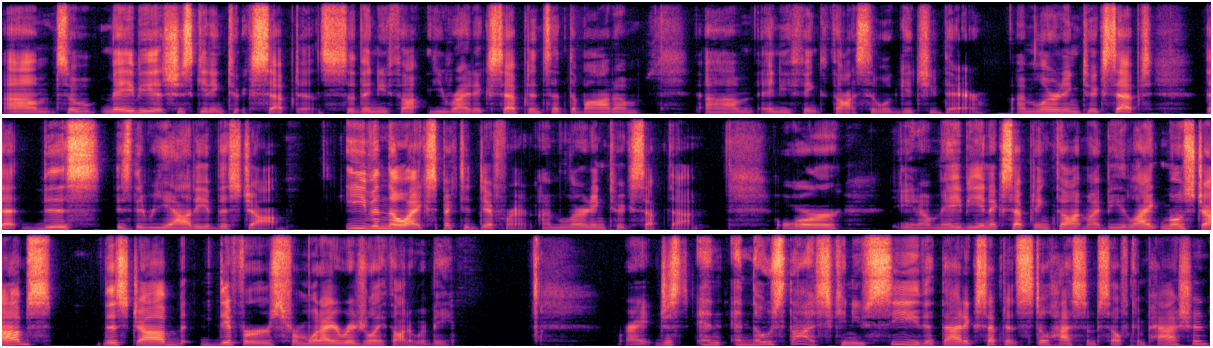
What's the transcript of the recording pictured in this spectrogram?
Um, so maybe it's just getting to acceptance. So then you thought you write acceptance at the bottom, um, and you think thoughts that will get you there. I'm learning to accept that this is the reality of this job, even though I expected different. I'm learning to accept that. Or, you know, maybe an accepting thought might be like most jobs. This job differs from what I originally thought it would be right? Just and and those thoughts can you see that that acceptance still has some self-compassion?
